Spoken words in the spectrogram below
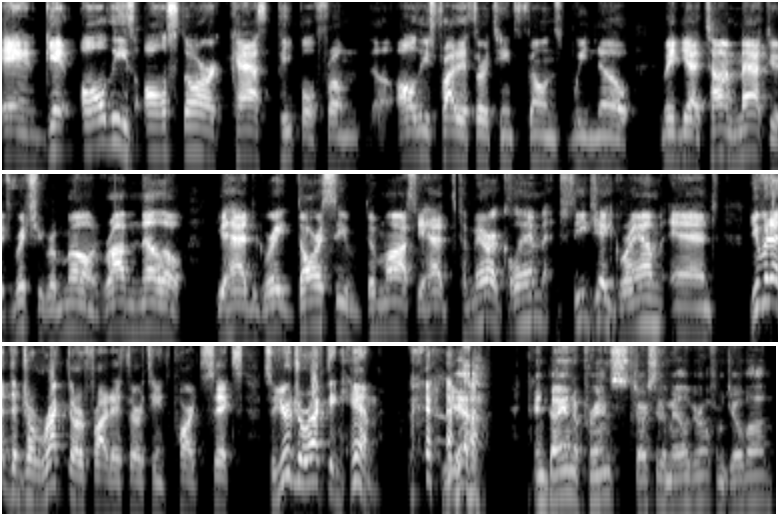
and get all these all-star cast people from uh, all these Friday the 13th films we know." I mean, yeah, Thom Mathews, Richie Ramone, Rob Mello, you had the great Darcy DeMoss. You had Tamara Glynn, CJ Graham, and you even had the director of Friday the 13th, Part Six. So you're directing him. yeah. And Diana Prince, Darcy the Mail Girl from Joe Bob.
